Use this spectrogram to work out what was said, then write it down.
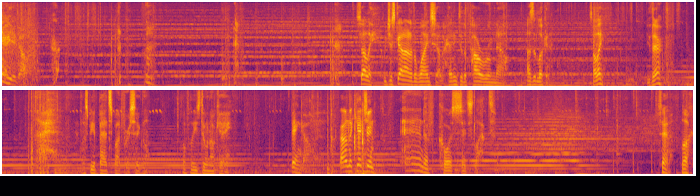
There you go. Sully, we just got out of the wine cellar, heading to the power room now. How's it looking? Sully? You there? It must be a bad spot for a signal. Hopefully he's doing okay. Bingo. Found the kitchen. And of course, it's locked. Sam, look.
